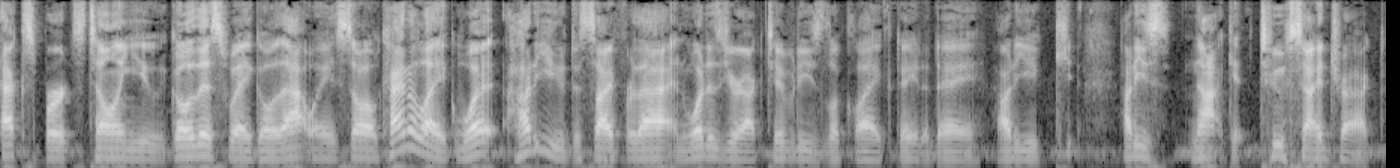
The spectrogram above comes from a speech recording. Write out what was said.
experts telling you go this way, go that way. So kind of like what? How do you decipher that? And what does your activities look like day to day? How do you how do you not get too sidetracked?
